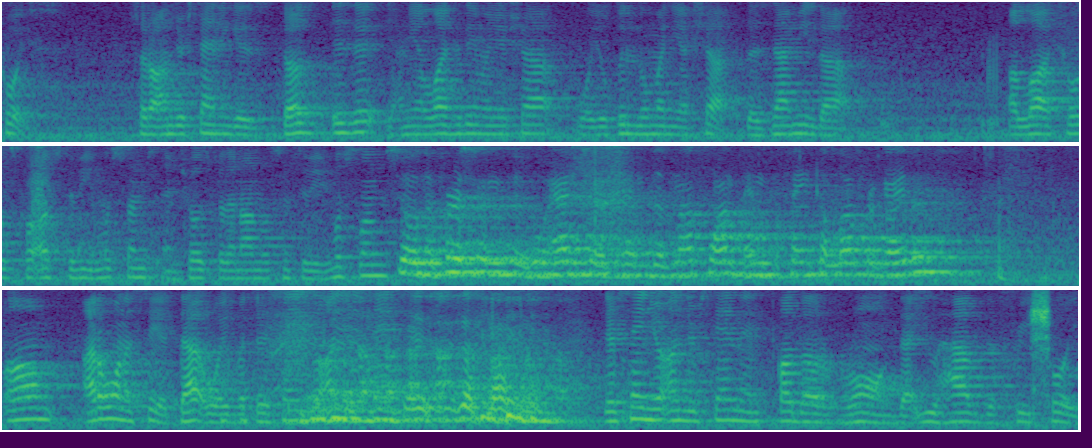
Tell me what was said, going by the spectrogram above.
choice. So the understanding is, does is it يعني Allah يهدي من يشاء ويضل من يشاء? Does that mean that Allah chose for us to be Muslims and chose for the non-Muslims to be Muslims? So the person who answered him does not want him to thank Allah for guidance? Um, I don't want to say it that way, but they're saying you understand. they're saying you're understanding qadar wrong, that you have the free choice,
